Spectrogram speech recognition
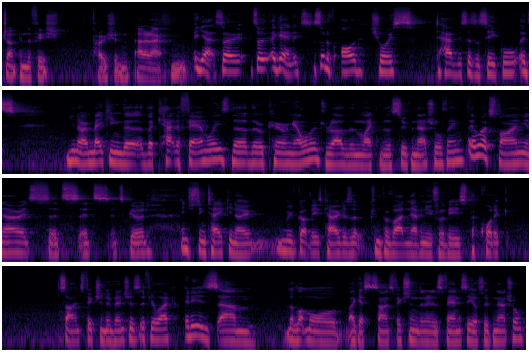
drunken the fish potion. I don't know. Yeah. So so again, it's sort of odd choice to have this as a sequel. It's you know making the the cat the families the the recurring element rather than like the supernatural thing. It works fine. You know, it's it's it's it's good interesting take. You know, we've got these characters that can provide an avenue for these aquatic science fiction adventures, if you like. It is um, a lot more, I guess, science fiction than it is fantasy or supernatural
